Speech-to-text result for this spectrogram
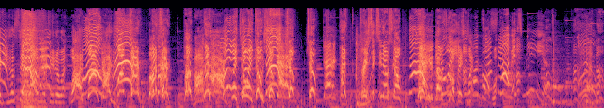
if you just sit down, if you do what? What? Monster! Monster! Monster! Monster! Wait, go, wait, go, shoot, shoot, shoot, get it! 360 no scope! There you no scope it! It's What? SpongeBob. what- Stop, it's uh, me. Oh, uh, Ow!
